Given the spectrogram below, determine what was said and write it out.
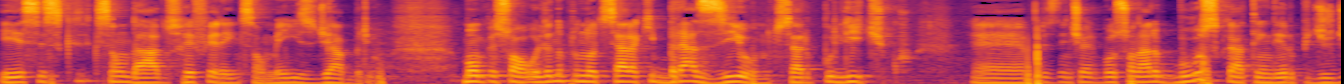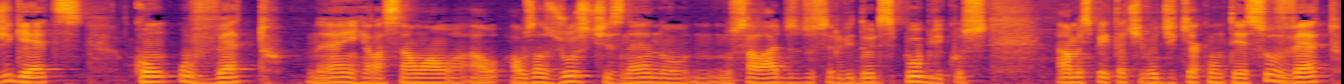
esses que são dados referentes ao mês de abril. Bom, pessoal, olhando para o noticiário aqui Brasil, noticiário político é, o presidente Jair Bolsonaro busca atender o pedido de Guedes com o veto né, em relação ao, ao, aos ajustes né, no, nos salários dos servidores públicos. Há uma expectativa de que aconteça o veto,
